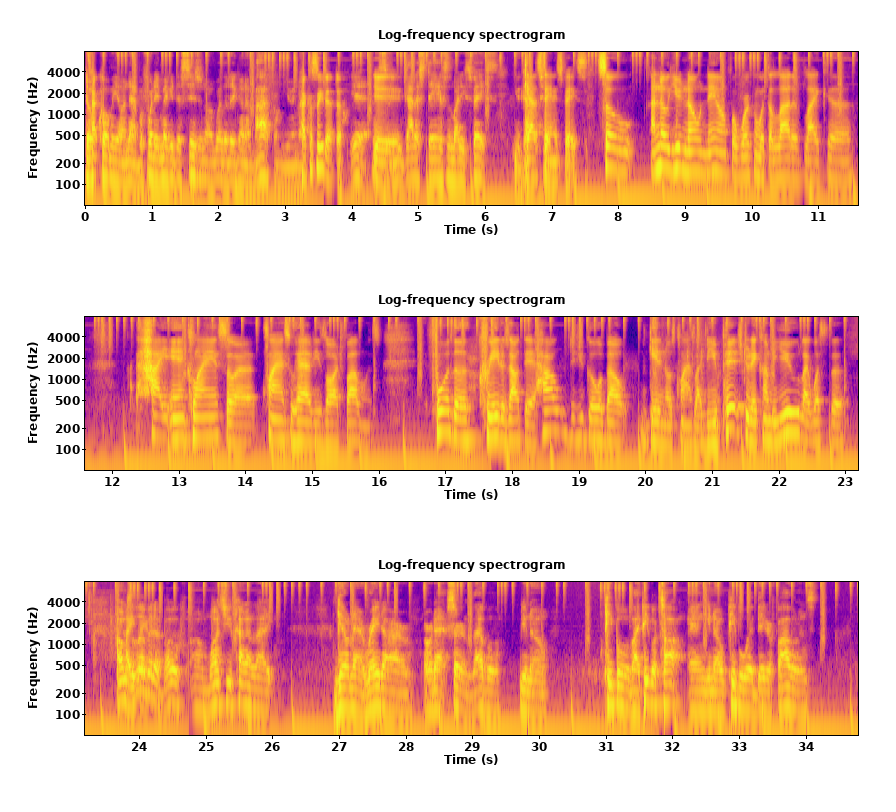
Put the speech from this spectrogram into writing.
Don't quote me on that. Before they make a decision on whether they're gonna buy from you or I can see that though. Yeah. Yeah, So yeah. you gotta stay in somebody's face. You got gotta to. stay in his face. So I know you're known now for working with a lot of like uh, high end clients or clients who have these large followings. For the creators out there, how did you go about getting those clients? Like, do you pitch? Do they come to you? Like, what's the Um, it's a little bit of both. Um, once you kind of like get on that radar or that certain level, you know, people like people talk, and you know, people with bigger followings,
